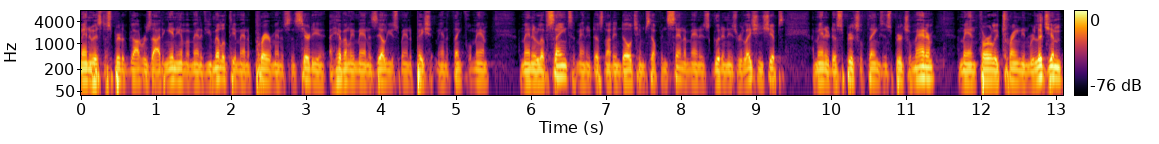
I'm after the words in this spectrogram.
man who has the Spirit of God residing in him, a man of humility, a man of prayer, a man of sincerity, a heavenly man, a zealous man, a patient man, a thankful man, a man who loves saints, a man who does not indulge himself in sin, a man who's good in his relationships, a man who does spiritual things in spiritual manner, a man thoroughly trained in religion,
